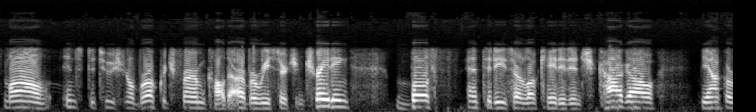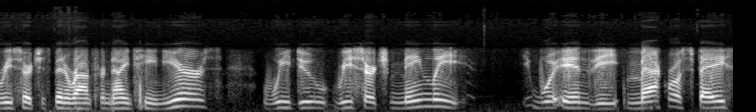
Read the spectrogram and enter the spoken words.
small institutional brokerage firm called Arbor Research and Trading. Both entities are located in Chicago. Bianco Research has been around for 19 years. We do research mainly in the macro space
